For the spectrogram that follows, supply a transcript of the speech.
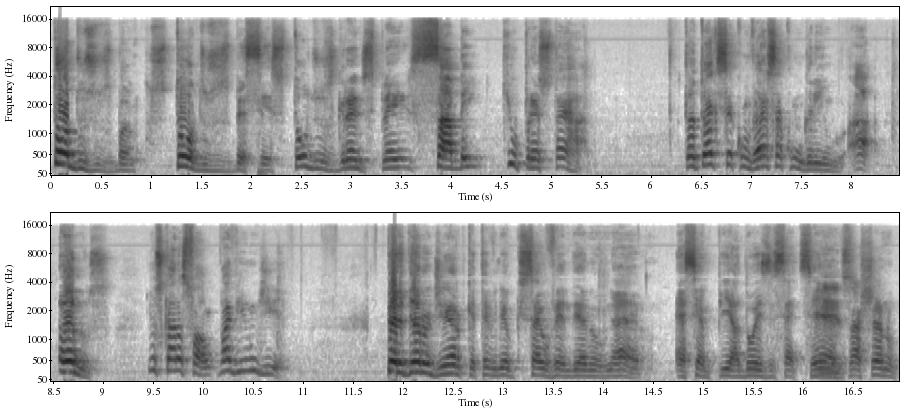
todos os bancos, todos os BCs, todos os grandes players sabem que o preço está errado. Tanto é que você conversa com um gringo há anos e os caras falam: vai vir um dia. Perderam dinheiro porque teve nego que saiu vendendo né, S&P a 2,700, Isso. achando...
